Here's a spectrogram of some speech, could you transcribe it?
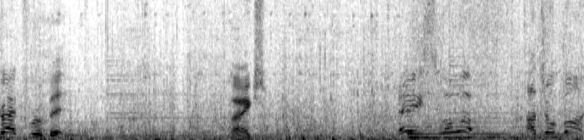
Track for a bit. Thanks. Hey, slow up. I'll jump on.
